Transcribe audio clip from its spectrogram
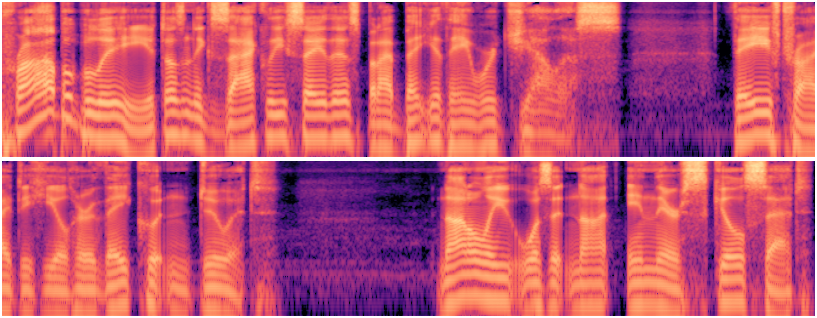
Probably, it doesn't exactly say this, but I bet you they were jealous. They've tried to heal her, they couldn't do it. Not only was it not in their skill set,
